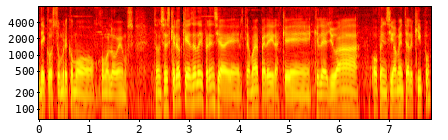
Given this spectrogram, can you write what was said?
de costumbre como, como lo vemos. Entonces creo que esa es la diferencia del tema de Pereira, que, le ayuda ofensivamente al equipo,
